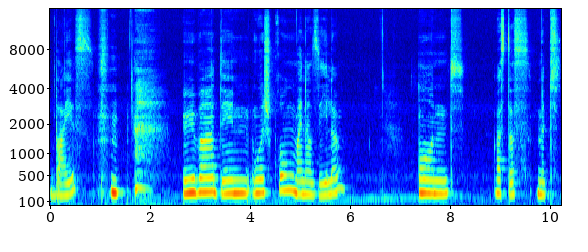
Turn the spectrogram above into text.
weiß. über den Ursprung meiner Seele und was das mit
